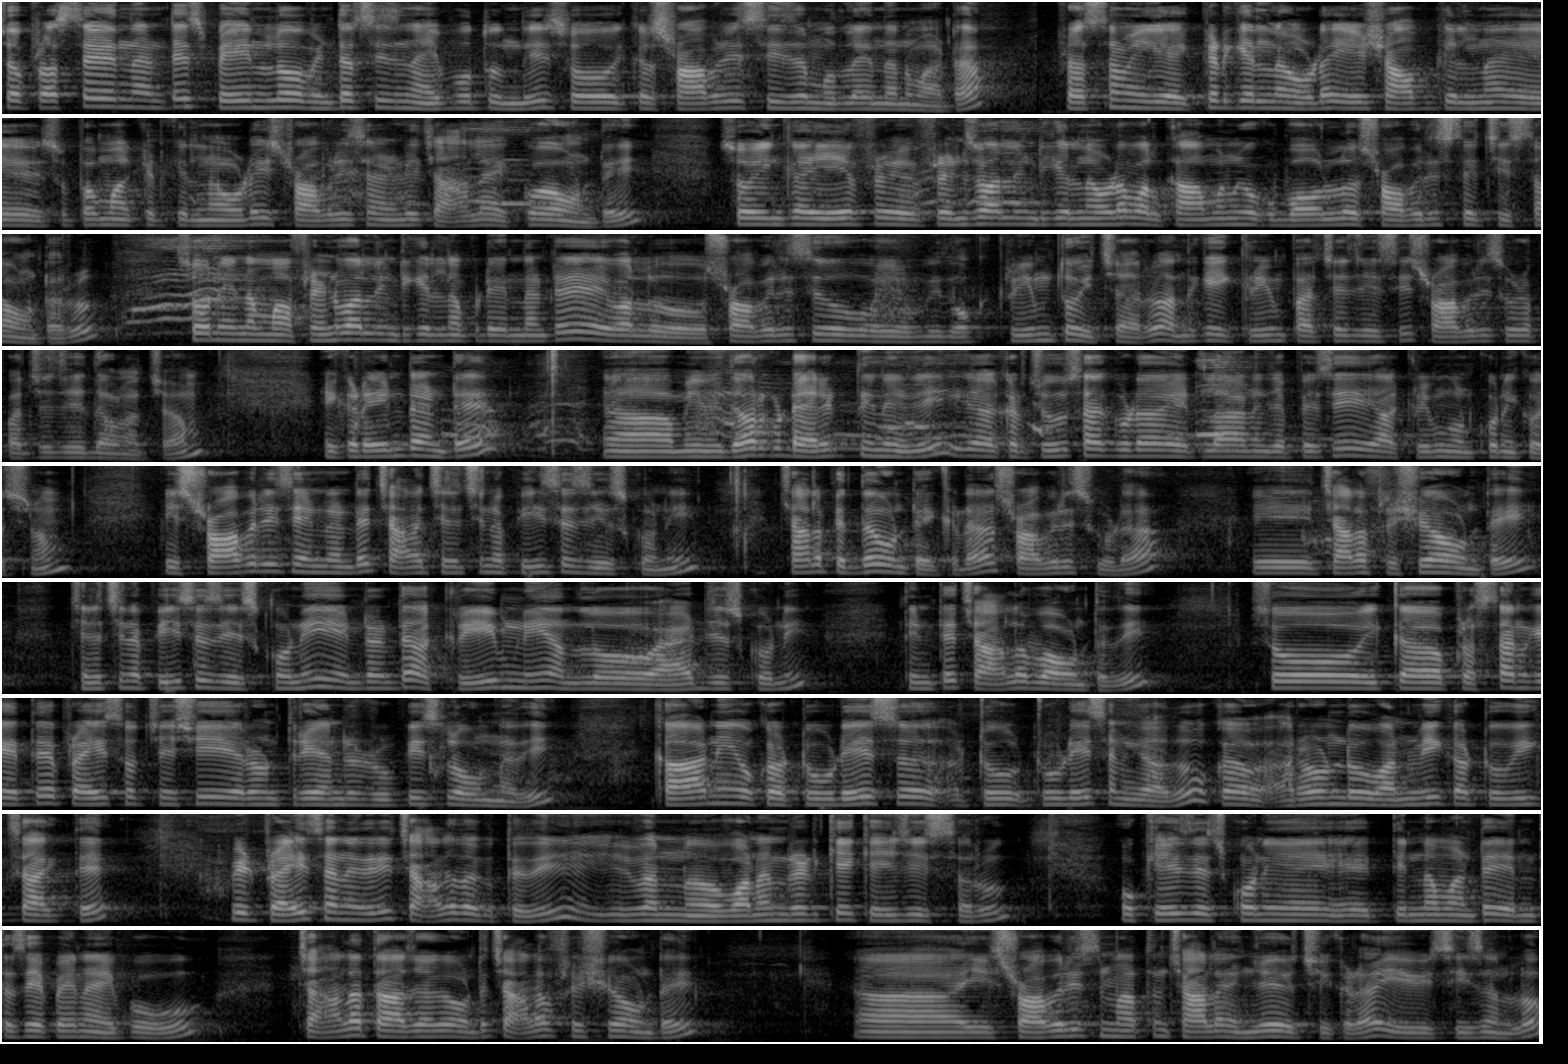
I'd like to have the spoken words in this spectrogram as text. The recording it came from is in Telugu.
సో ప్రస్తుతం ఏంటంటే స్పెయిన్లో వింటర్ సీజన్ అయిపోతుంది. సో ఇక్కడ స్ట్రాబెరీ సీజన్ మొదలైందనమాట ప్రస్తుతం ఇక ఎక్కడికి వెళ్ళినా కూడా ఏ షాప్కి వెళ్ళినా ఏ సూపర్ మార్కెట్కి వెళ్ళినా కూడా ఈ స్ట్రాబెరీస్ అనేవి చాలా ఎక్కువగా ఉంటాయి. సో ఇంకా ఏ ఫ్రె ఫ్రెండ్స్ వాళ్ళ ఇంటికి వెళ్ళినా కూడా వాళ్ళు కామన్గా ఒక బౌల్లో స్ట్రాబెరీస్ తెచ్చి ఇస్తూ ఉంటారు. సో నేను మా ఫ్రెండ్ వాళ్ళ ఇంటికి వెళ్ళినప్పుడు ఏంటంటే వాళ్ళు స్ట్రాబెరీస్ ఒక క్రీమ్తో ఇచ్చారు. అందుకే ఈ క్రీమ్ పర్చేజ్ చేసి స్ట్రాబెరీస్ కూడా పర్చేజ్ చేద్దామని వచ్చాం. ఇక్కడ ఏంటంటే మేము ఇదివరకు డైరెక్ట్ తినేది. ఇక అక్కడ చూసాక కూడా ఎట్లా అని చెప్పేసి ఆ క్రీమ్ కొనుక్కోనికి వచ్చినాం. ఈ స్ట్రాబెరీస్ ఏంటంటే చాలా చిన్న చిన్న పీసెస్ చేసుకొని చాలా పెద్దగా ఉంటాయి ఇక్కడ స్ట్రాబెరీస్ కూడా. ఈ చాలా ఫ్రెష్గా ఉంటాయి. చిన్న చిన్న పీసెస్ వేసుకొని ఏంటంటే ఆ క్రీమ్ని అందులో యాడ్ చేసుకొని తింటే చాలా బాగుంటుంది. సో ఇక ప్రస్తుతానికైతే ప్రైస్ వచ్చేసి అరౌండ్ త్రీ హండ్రెడ్ రూపీస్లో ఉన్నది. కానీ ఒక two days two two days అని కాదు ఒక around one week uh two weeks ఆగితే వీటి ప్రైస్ అనేది చాలా తగ్గుతుంది. ఈవెన్ వన్ హండ్రెడ్కే కేజీ ఇస్తారు. ఒక కేజీ తెచ్చుకొని తిన్నామంటే ఎంతసేపు అయినా అయిపోవు. చాలా తాజాగా ఉంటాయి చాలా ఫ్రెష్గా ఉంటాయి. ఈ స్ట్రాబెర్రీస్ మాత్రం చాలా ఎంజాయ్ చేయొచ్చు ఇక్కడ ఈ సీజన్లో.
